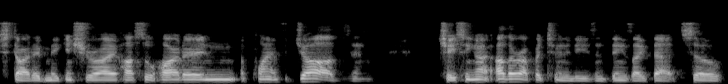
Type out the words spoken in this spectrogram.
started making sure I hustle harder and applying for jobs and chasing other opportunities and things like that. So,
